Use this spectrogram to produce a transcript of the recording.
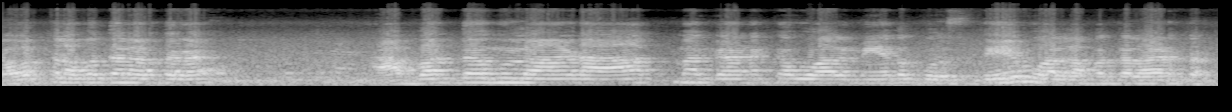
ప్రవర్తన అబద్ధాలు ఆడతారా అబద్ధములు ఆడ ఆత్మ గనక వాళ్ళ మీదకి వస్తే వాళ్ళు అబద్ధాలు ఆడతారు.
